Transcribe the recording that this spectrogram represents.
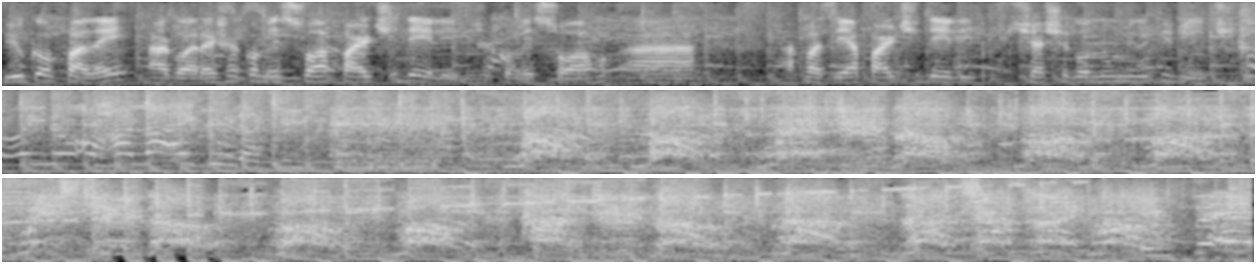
Viu o que eu falei? Agora já começou a parte dele, ele já começou a, a, a fazer a parte dele, já chegou no 1 minuto e 20. 恋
